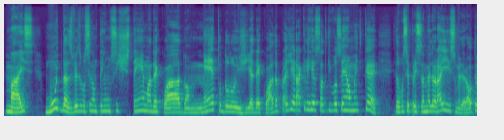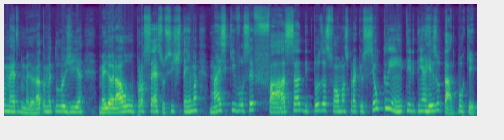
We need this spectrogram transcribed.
Mas muitas das vezes você não tem um sistema adequado, uma metodologia adequada para gerar aquele resultado que você realmente quer. Então você precisa melhorar isso, melhorar o teu método, melhorar a tua metodologia, melhorar o processo, o sistema, mas que você faça de todas as formas para que o seu cliente ele tenha resultado. Por quê?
